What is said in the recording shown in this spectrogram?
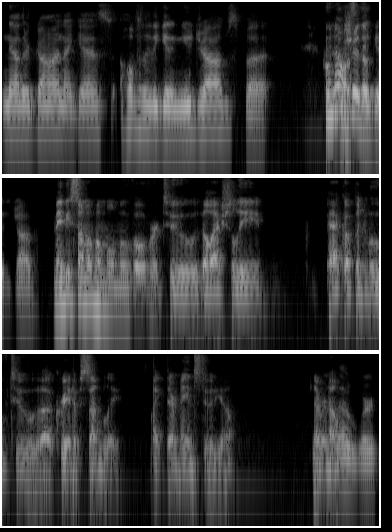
now they're gone. I guess. Hopefully they get new jobs, but who knows? I'm sure they'll get a job. Maybe some of them will move over to. They'll actually pack up and move to uh, Creative Assembly, like their main studio. Never know. That would work.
